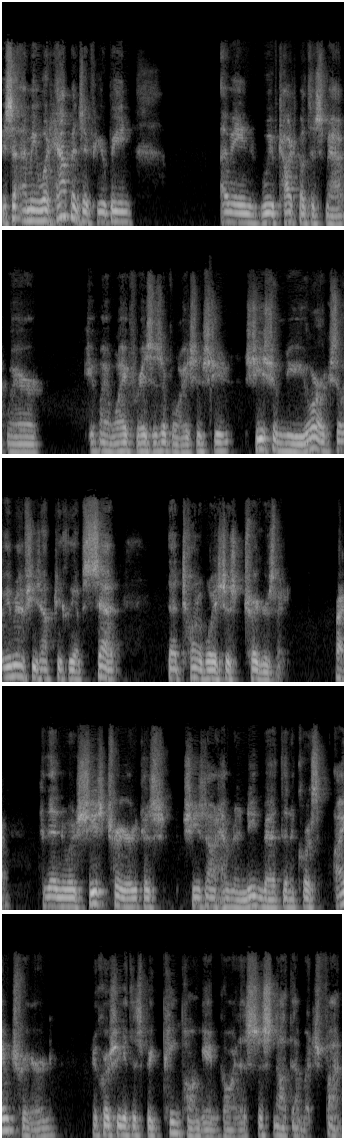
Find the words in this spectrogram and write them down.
It's, I mean, what happens if you're being, I mean, we've talked about this, Matt, where if my wife raises her voice and she she's from New York, so even if she's not particularly upset, that tone of voice just triggers me. Right. And then when she's triggered because she's not having a need met, then of course I'm triggered. And of course, you get this big ping pong game going. It's just not that much fun,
